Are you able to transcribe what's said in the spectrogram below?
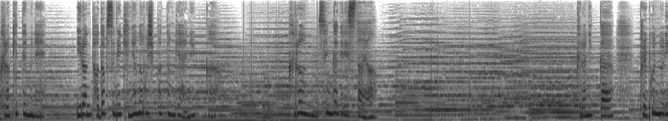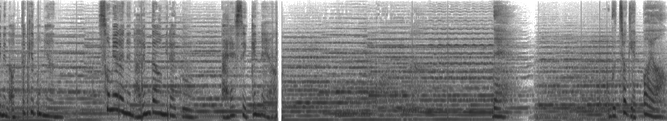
그렇기 때문에 이런 덧없음을 기념하고 싶었던 게 아닐까 그런 생각을 했어요. 그러니까 불꽃놀이는 어떻게 보면 소멸하는 아름다움이라고 말할 수 있겠네요. 네. 무척 예뻐요.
